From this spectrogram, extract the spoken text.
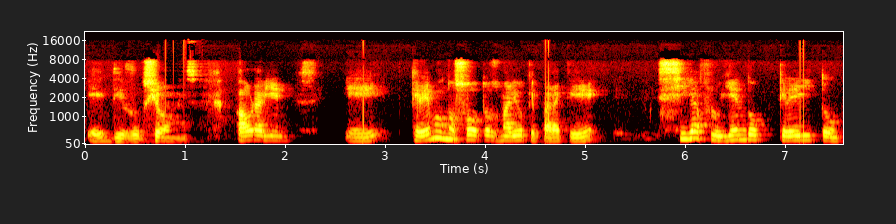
disrupciones. Ahora bien, creemos nosotros, Mario, que para que siga fluyendo crédito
